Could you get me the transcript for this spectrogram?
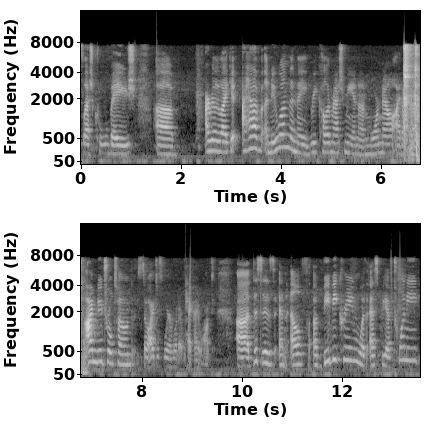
slash cool beige. Uh, I really like it. I have a new one, then they recolor match me and I'm warm now. I don't know. I'm neutral toned, so I just wear whatever heck I want. Uh, this is an e.l.f. a BB cream with SPF 20.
